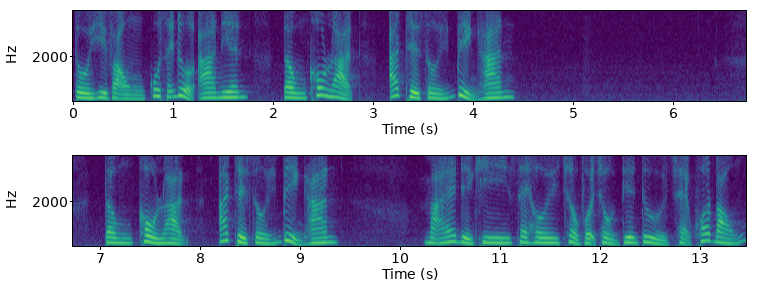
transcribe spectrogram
Tôi hy vọng cô sẽ được an yên, tông không loạn, át thế giới bình an. tông không loạn, át thế giới bình an. Mãi đến khi xe hơi chở vợ chồng tiên tử chạy khuất bóng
